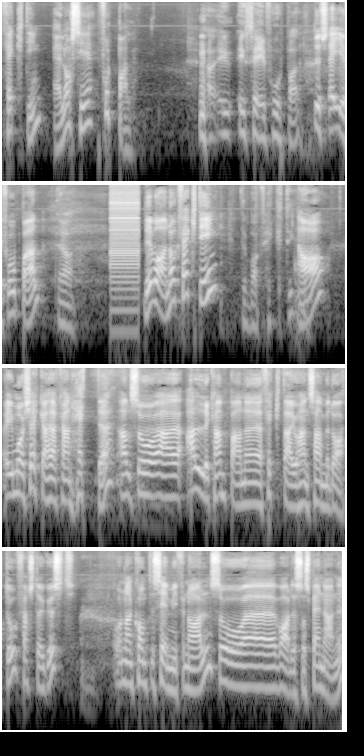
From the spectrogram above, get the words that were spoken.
Fekting eller C. Fotball? Ja, jeg, jeg sier fotball. Du sier fotball. Ja. Det var nok fekting. Det var fekting. Ja. Jeg må sjekke her hva han heter. Altså, eh, Alle kampene fekta jo han samme dato, 1. august. Og når han kom til semifinalen, så eh, var det så spennende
